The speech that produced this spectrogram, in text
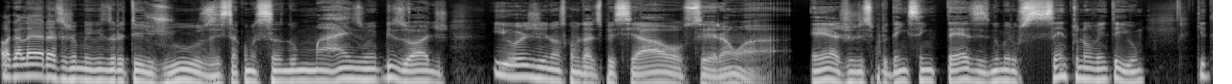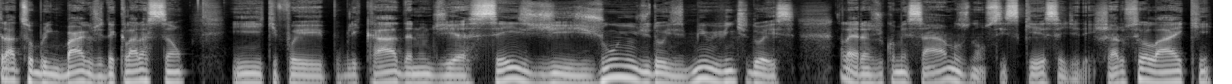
Fala galera, sejam bem-vindos ao DT Jus. Está começando mais um episódio e hoje nosso convidado especial serão a é a jurisprudência em teses número 191 que trata sobre o embargo de declaração e que foi publicada no dia 6 de junho de 2022. Galera, antes de começarmos, não se esqueça de deixar o seu like,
